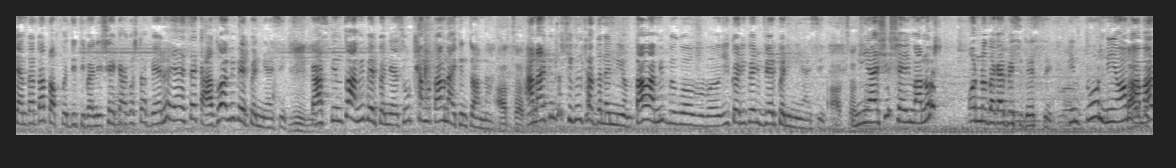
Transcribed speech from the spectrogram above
টেন্ডারটা টপ করে দিতে পারিনি। সেই কাগজটা বের হয়ে আছে কাজও আমি বের করে নিয়ে আসি। কাজ কিন্তু আমি বের করে নিয়ে আসি। ওর ক্ষমতাও নাই কিন্তু আনা আচ্ছা, আচ্ছা। কিন্তু সিভিল সার্জনের নিয়ম। তাও আমি ই করি করে বের করে নিয়ে আসি। নিয়ে আসি সেই মানুষ অন্য জায়গায় বেশি দিচ্ছে কিন্তু নিয়ম আমার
